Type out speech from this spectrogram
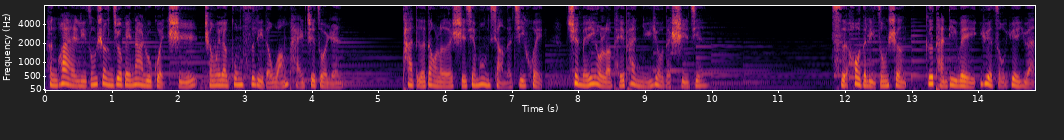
很快，李宗盛就被纳入滚石，成为了公司里的王牌制作人。他得到了实现梦想的机会，却没有了陪伴女友的时间。此后的李宗盛歌坛地位越走越远，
